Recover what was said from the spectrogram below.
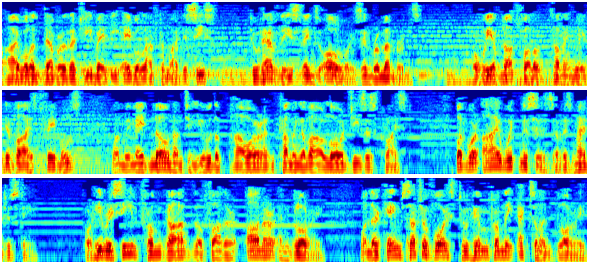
I will endeavor that ye may be able after my decease to have these things always in remembrance. For we have not followed cunningly devised fables, when we made known unto you the power and coming of our Lord Jesus Christ, but were eye witnesses of his majesty. For he received from God the Father honor and glory, when there came such a voice to him from the excellent glory,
